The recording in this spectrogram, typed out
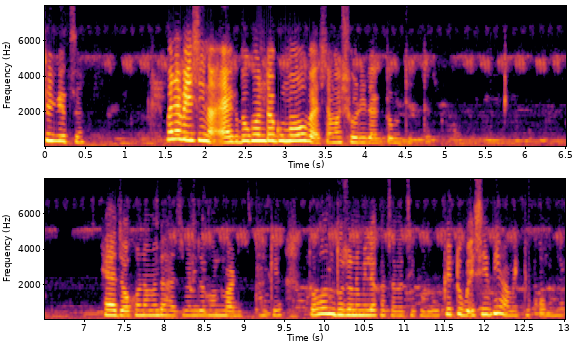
ঠিক আছে। মানে বেশি না, এক দু ঘণ্টা ঘুমাবো ব্যাস, আমার শরীর একদম ঠিকঠাক হ্যাঁ যখন আমাদের হাজব্যান্ড যখন বাড়িতে থাকে, তখন দুজনে মিলে কাছাকাছি করব। ওকে একটু বেশি দিই, আমি একটু কম দিই।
